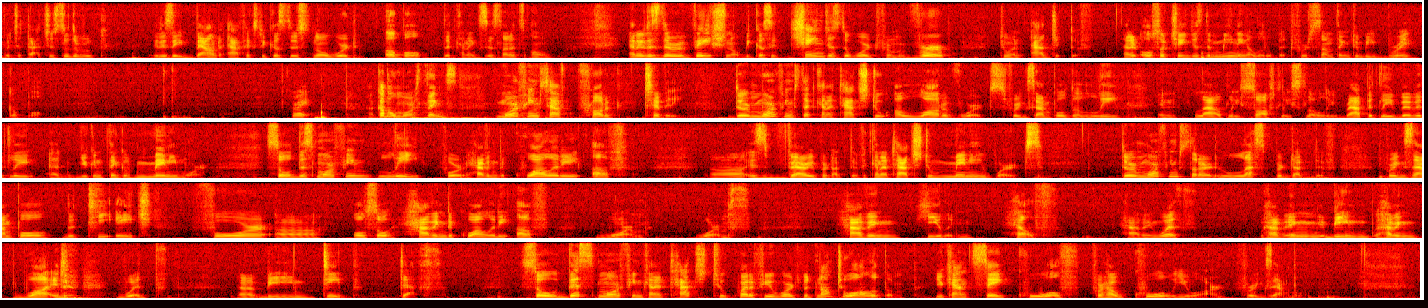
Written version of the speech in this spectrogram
which attaches to the root. It is a bound affix because there's no word able that can exist on its own. And it is derivational because it changes the word from a verb to an adjective. And it also changes the meaning a little bit for something to be breakable. Right. A couple more things. Morphemes have productivity. There are morphemes that can attach to a lot of words. For example, the li in loudly, softly, slowly, rapidly, vividly, and you can think of many more. So this morpheme li, for having the quality of, uh, is very productive. It can attach to many words. There are morphemes that are less productive. For example, the th for uh, also having the quality of warm, warmth, having healing, health, having width, having being having wide width, uh, being deep, depth. So this morpheme can attach to quite a few words, but not to all of them. You can't say cool for how cool you are, for example.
